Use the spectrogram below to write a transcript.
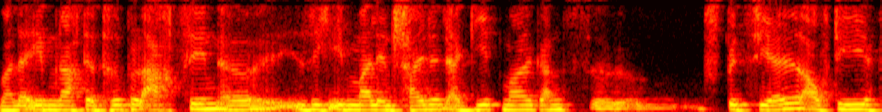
weil er eben nach der Triple 18 äh, sich eben mal entscheidet, er geht mal ganz äh, speziell auf die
